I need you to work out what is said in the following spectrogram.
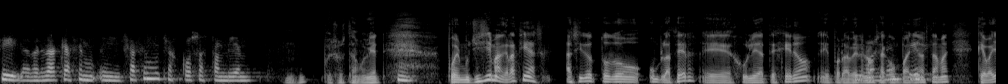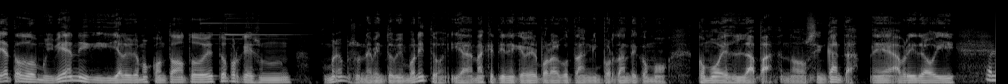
Sí, la verdad que hacen, y se hacen muchas cosas también. Pues eso está muy bien. Pues muchísimas gracias. Ha sido todo un placer, eh, Julia Tejero, eh, por habernos Igualmente. acompañado esta mañana. Que vaya todo muy bien y, y ya lo iremos contando todo esto porque es un bueno pues un evento bien bonito y además que tiene que ver por algo tan importante como, como es la paz. Nos encanta eh, abrir hoy Pues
